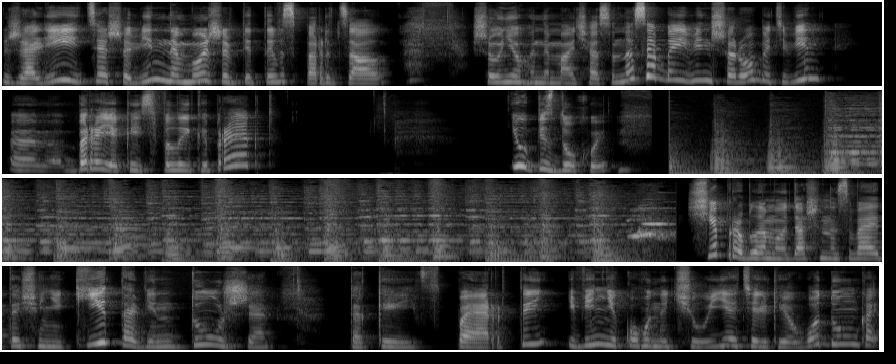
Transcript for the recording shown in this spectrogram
жаліється, що він не може піти в спортзал, що у нього немає часу на себе, і він що робить? Він е, бере якийсь великий проєкт і упіздухує. Ще проблемою Даша називає те, що Нікіта він дуже такий впертий, і він нікого не чує, тільки його думка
